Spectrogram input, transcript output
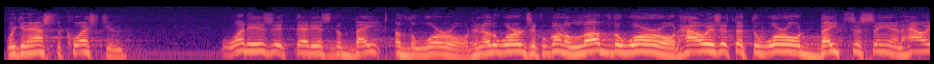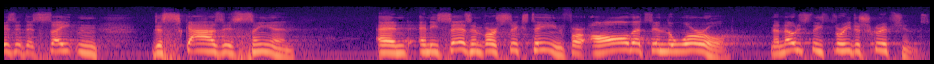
we can ask the question what is it that is the bait of the world? In other words, if we're going to love the world, how is it that the world baits us in? How is it that Satan disguises sin? And, and he says in verse 16, for all that's in the world. Now, notice these three descriptions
